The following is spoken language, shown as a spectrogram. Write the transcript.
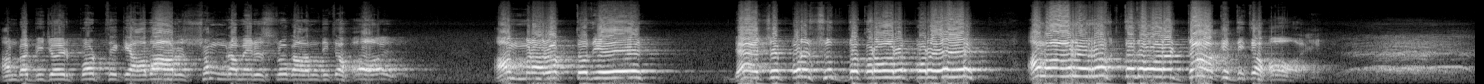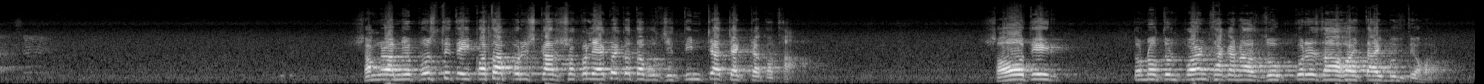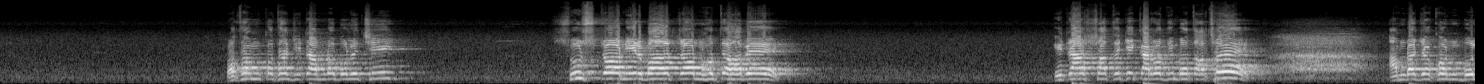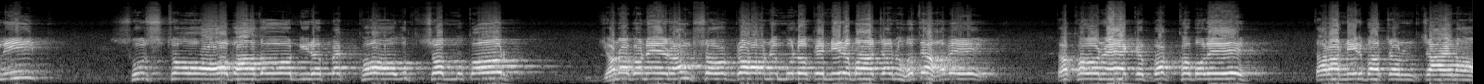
আমরা বিজয়ের পর থেকে আবার সংগ্রামের স্লোগান দিতে হয়। আমরা রক্ত দিয়ে দেশে পরিশুদ্ধ করার পরে আবার রক্ত দেওয়ার ডাক দিতে হয়। সংগ্রামী উপস্থিত, এই কথা পরিষ্কার, সকলে একই কথা বলছি, তিনটা, চারটা কথা। সহতির তো নতুন পয়েন্ট থাকে না, যোগ করে যা হয় তাই বলতে হয়। প্রথম কথা যেটা আমরা বলেছি, সুষ্ঠু নির্বাচন হতে হবে। এটার সাথে কি কারও দ্বিমত আছে? আমরা যখন বলি, সুষ্ঠু, অবাধ, নিরপেক্ষ, উৎসব মুখর, জনগণের অংশগ্রহণমূলক নির্বাচন হতে হবে। তখন এক পক্ষ বলে, তারা নির্বাচন চায় না।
